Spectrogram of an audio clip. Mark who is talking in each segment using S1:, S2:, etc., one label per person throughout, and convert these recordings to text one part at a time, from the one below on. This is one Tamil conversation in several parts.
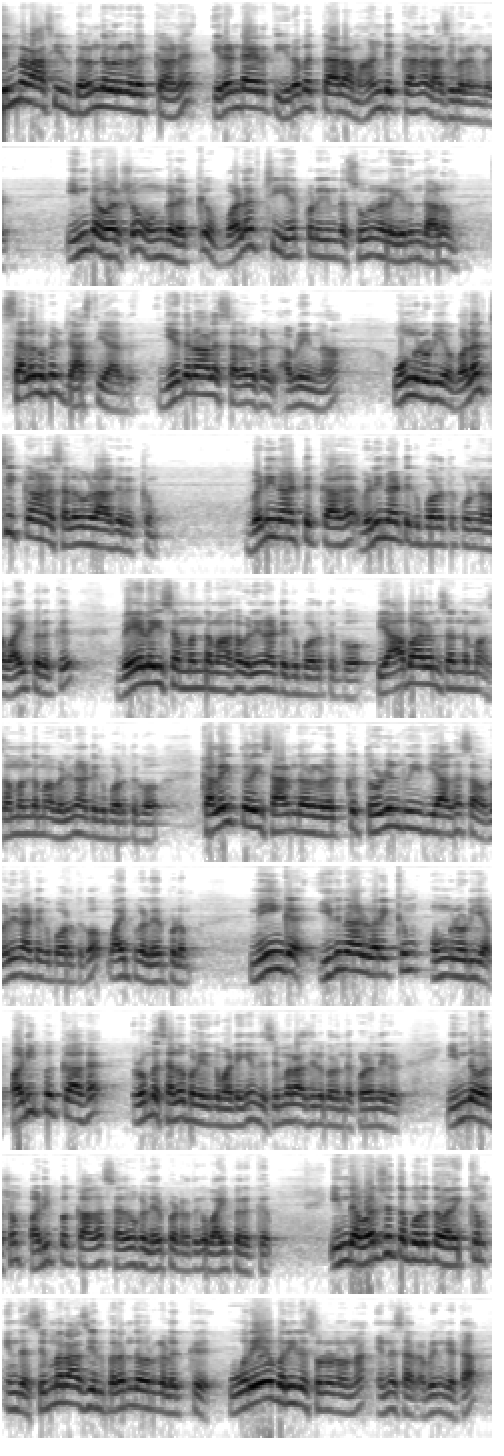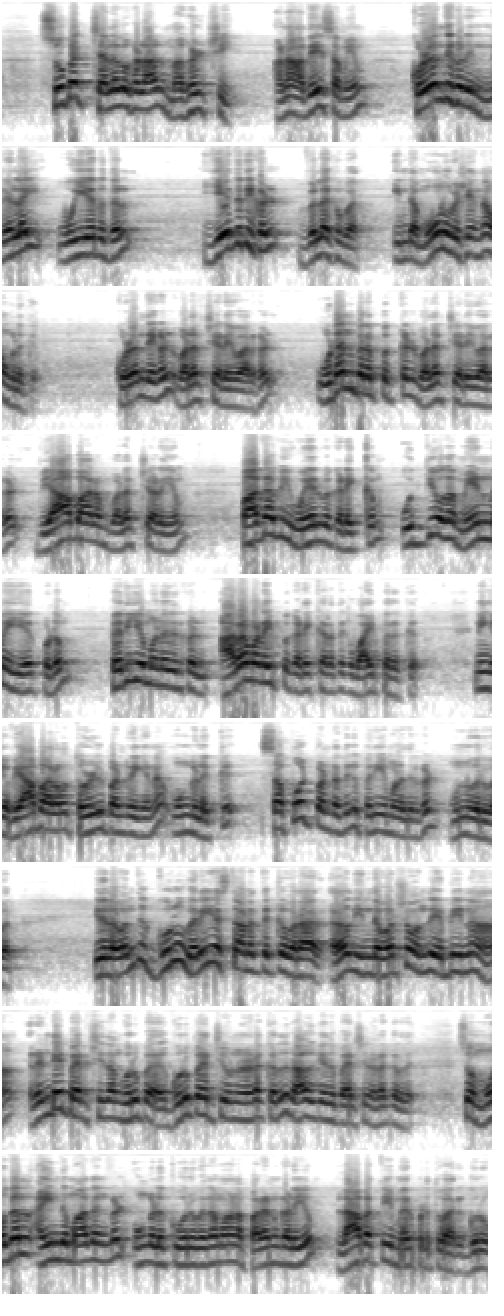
S1: சிம்ம ராசியில் பிறந்தவர்களுக்கான இரண்டாயிரத்தி இருபத்தாறாம் ஆண்டுக்கான ராசி பலன்கள் இந்த வருஷம் உங்களுக்கு வளர்ச்சி ஏற்படுகின்ற சூழ்நிலை இருந்தாலும் செலவுகள் ஜாஸ்தியாகுது. எதனால் செலவுகள் அப்படின்னா உங்களுடைய வளர்ச்சிக்கான செலவுகளாக இருக்கும். வெளிநாட்டுக்காக வெளிநாட்டுக்கு போகிறதுக்கு உண்டான வாய்ப்பு இருக்குது வேலை சம்பந்தமாக வெளிநாட்டுக்கு போகிறதுக்கோ வியாபாரம் சந்தமாக சம்பந்தமாக வெளிநாட்டுக்கு போகிறதுக்கோ கலைத்துறை சார்ந்தவர்களுக்கு தொழில் ரீதியாக ச வெளிநாட்டுக்கு போகிறதுக்கோ வாய்ப்புகள் ஏற்படும். நீங்கள் இது நாள் வரைக்கும் உங்களுடைய படிப்புக்காக ரொம்ப செலவு பண்ணியிருக்க மாட்டீங்க. இந்த சிம்மராசியில் பிறந்த குழந்தைகள். இந்த வருஷம் படிப்புக்காக செலவுகள் ஏற்படுறதுக்கு வாய்ப்பு இருக்குது இந்த வருஷத்தை பொறுத்த வரைக்கும் இந்த சிம்மராசியில் பிறந்தவர்களுக்கு ஒரே வரியில் சொல்லணும்னா என்ன சார் அப்படின்னு கேட்டால் சுப செலவுகளால் மகிழ்ச்சி. ஆனால் அதே சமயம் குழந்தைகளின் நிலை உயருதல் எதிரிகள் விலகுவர். இந்த மூணு விஷயந்தான் உங்களுக்கு. குழந்தைகள் வளர்ச்சி அடைவார்கள் உடன்பிறப்புகள் வளர்ச்சி அடைவார்கள் வியாபாரம் வளர்ச்சி அடையும் பதவி உயர்வு கிடைக்கும் உத்தியோக மேன்மை ஏற்படும் பெரிய மனிதர்கள் அரவணைப்பு கிடைக்கிறதுக்கு வாய்ப்பு இருக்குது நீங்கள் வியாபாரம் தொழில் பண்ணுறீங்கன்னா உங்களுக்கு சப்போர்ட் பண்ணுறதுக்கு பெரிய மனிதர்கள் முன் வருவர் இதில் வந்து குரு விரயஸ்தானத்துக்கு வரார். அதாவது இந்த வருஷம் வந்து எப்படின்னா ரெண்டே பயிற்சி தான் குரு குரு பயிற்சி ஒன்று நடக்கிறது ராகுகேது பயிற்சி நடக்கிறது. ஸோ முதல் ஐந்து மாதங்கள் உங்களுக்கு ஒரு விதமான பலன்களையும் லாபத்தையும் ஏற்படுத்துவார் குரு.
